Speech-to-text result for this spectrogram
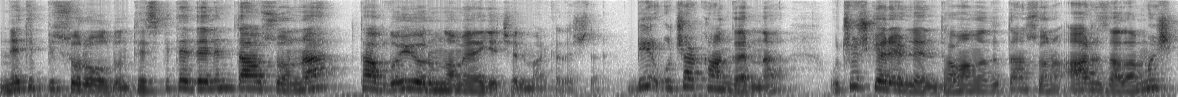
ne tip bir soru olduğunu tespit edelim. Daha sonra tabloyu yorumlamaya geçelim arkadaşlar. Bir uçak hangarına uçuş görevlerini tamamladıktan sonra arızalanmış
